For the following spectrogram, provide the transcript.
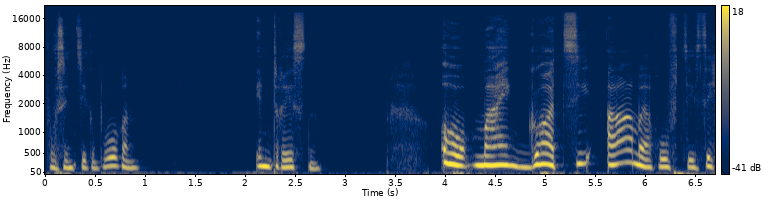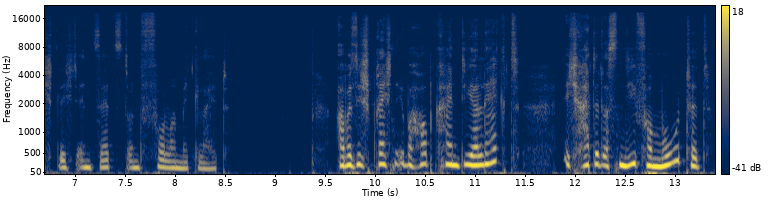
Wo sind Sie geboren? in Dresden. Oh mein Gott, Sie Arme, ruft sie sichtlich entsetzt und voller Mitleid. Aber Sie sprechen überhaupt kein Dialekt. Ich hatte das nie vermutet.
